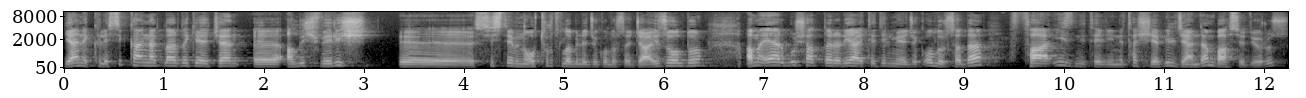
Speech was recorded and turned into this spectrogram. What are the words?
yani klasik kaynaklarda geçen e, alışveriş e, sistemine oturtulabilecek olursa caiz oldu. Ama eğer bu şartlara riayet edilmeyecek olursa da faiz niteliğini taşıyabileceğinden bahsediyoruz.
